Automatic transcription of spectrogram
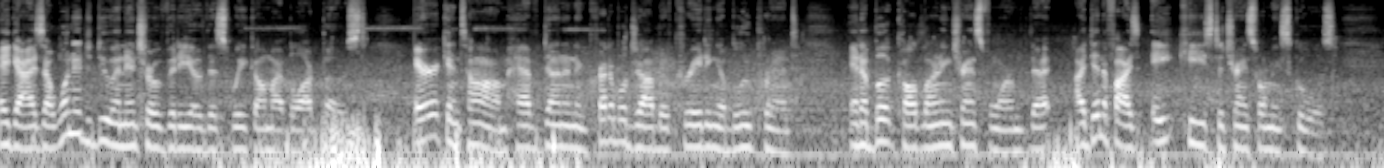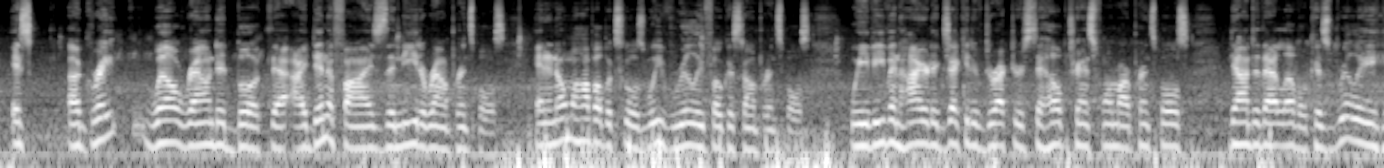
Hey guys, I wanted to do an intro video this week on my blog post. Eric and Tom have done an incredible job of creating a blueprint in a book called Learning Transformed that identifies eight keys to transforming schools. It's a great, well rounded book that identifies the need around principals. And in Omaha Public Schools, we've really focused on principals. We've even hired executive directors to help transform our principals down to that level because really,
